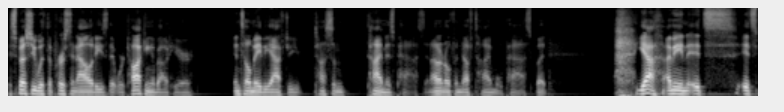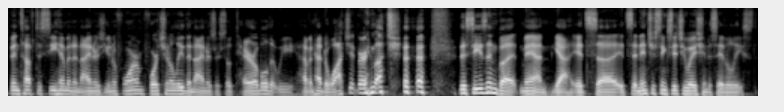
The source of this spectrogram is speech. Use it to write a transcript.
especially with the personalities that we're talking about here, until maybe after you, t- some time has passed. And I don't know if enough time will pass, but yeah, I mean it's it's been tough to see him in a Niners uniform. Fortunately, the Niners are so terrible that we haven't had to watch it very much this season. But man, yeah, it's uh, it's an interesting situation to say the least.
